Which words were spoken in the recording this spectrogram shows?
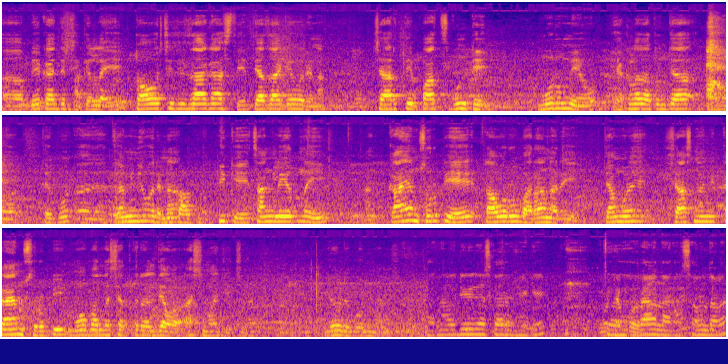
अ, बेकायदेशीर केला आहे टॉवरची जी जागा असते त्या जागेवर आहे ना चार ते पाच गुंठे मुरुम येऊ फेकला जातो त्या त्या गु जमिनीवर आहे ना पीक हे चांगले येत नाही. आणि कायमस्वरूपी हे टावर उभा राहणार आहे. त्यामुळे शासनाने कायमस्वरूपी मोबाईलला शेतकऱ्याला द्यावा अशी माझी इच्छा. एवढे बोलून मला नाव देवीदास कारविके राहणार सौंदाळा.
